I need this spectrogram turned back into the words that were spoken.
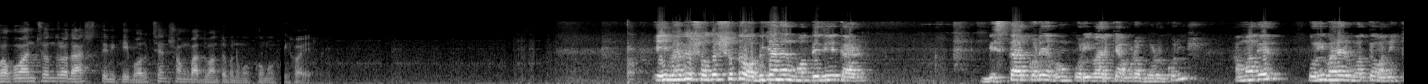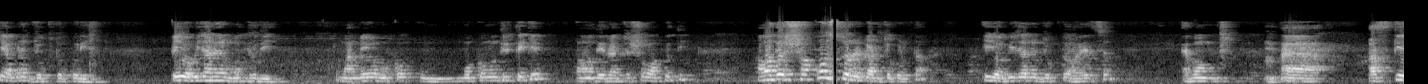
ভগবান চন্দ্র দাস, তিনি কি বলছেন? সংবাদ মাধ্যমের মুখোমুখি হয়ে। এইভাবে সদস্যতা অভিযানের মধ্যে দিয়ে তার বিস্তার করে এবং পরিবারকে আমরা বড় করি। আমাদের পরিবারের মধ্যে অনেককে আমরা যুক্ত করি এই অভিযানের মধ্য দিয়ে। মাননীয় মুখ্যমন্ত্রী থেকে, আমাদের রাজ্য সভাপতি, আমাদের সকল স্তরের কার্যকর্তা এই অভিযানে যুক্ত হয়েছে এবং আজকে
